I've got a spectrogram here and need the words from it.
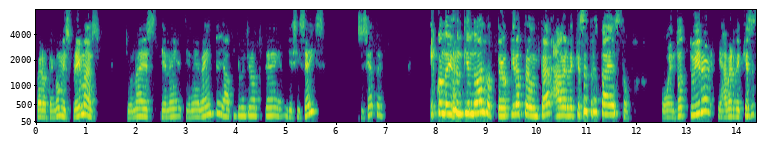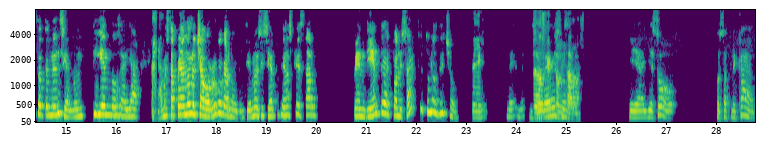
pero tengo mis primas que una es, tiene, tiene 20, ya cumple 21, otro tiene 16, 17. Y cuando yo no entiendo algo, tengo que ir a preguntar, a ver, ¿de qué se trata esto? O entro a Twitter y a ver, ¿de qué es esta tendencia? No entiendo, o sea, ya, ya me está pegando lo chaborruco, carnal, entiendo, si es cierto, tienes que estar pendiente, actualizarte, tú lo has dicho. Sí, de, de, tenemos que actualizarnos. Y, y, eso, pues, aplica,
